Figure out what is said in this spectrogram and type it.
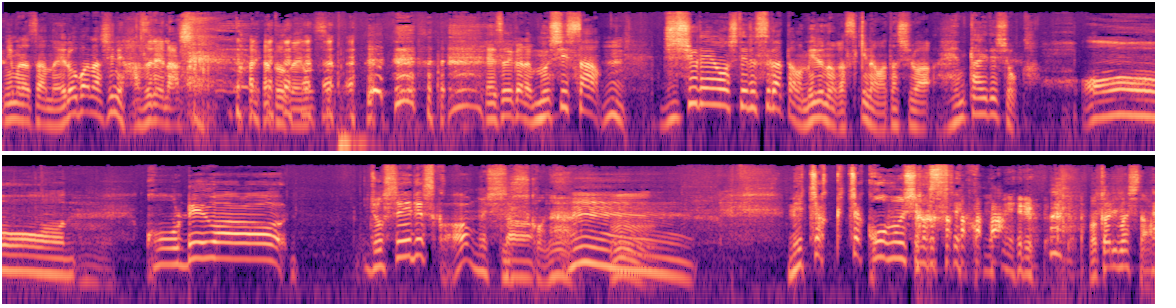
二村さんのエロ話に外れなし。ありがとうございます。えー、それから、虫さん。ん自主練をしてる姿を見るのが好きな私は変態でしょうか？おー、これは、女性ですか？虫さん。ですかねうん。めちゃくちゃ興奮しますね、このメール。わかりました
